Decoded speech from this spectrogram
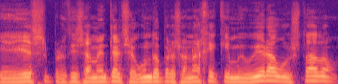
Que es precisamente el segundo personaje que me hubiera gustado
